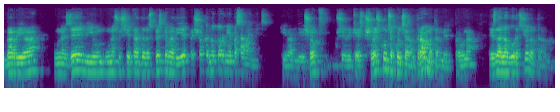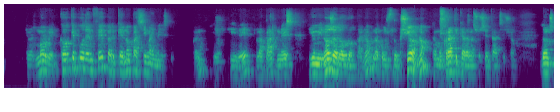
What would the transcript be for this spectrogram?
va arribar una gent i un, una societat de després que va dir això que no torni a passar mai més. I van dir això, o sigui, que això és conseqüència del trauma també, però una, és l'elaboració del trauma. Llavors, molt bé, què podem fer perquè no passi mai més? Bueno, I bé, la part més lluminosa d'Europa, no? la construcció no? democràtica de les societats. Això. Doncs,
